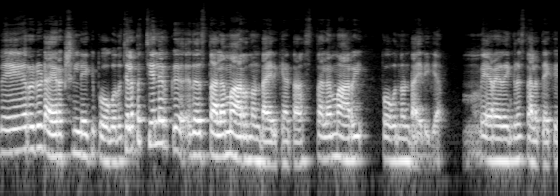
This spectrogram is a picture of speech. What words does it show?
വേറൊരു ഡയറക്ഷനിലേക്ക് പോകുന്നു. ചിലപ്പോൾ ചിലർക്ക് ഇത് സ്ഥലം മാറുന്നുണ്ടായിരിക്കാം കേട്ടോ. സ്ഥലം മാറി പോകുന്നുണ്ടായിരിക്കാം. വേറെ ഏതെങ്കിലും സ്ഥലത്തേക്ക്.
